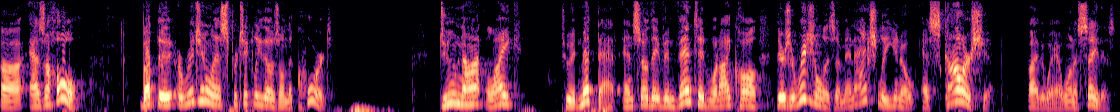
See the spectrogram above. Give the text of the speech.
uh, as a whole. But the originalists, particularly those on the court, do not like to admit that. And so they've invented what I call there's originalism. And actually, you know, as scholarship, by the way, I want to say this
